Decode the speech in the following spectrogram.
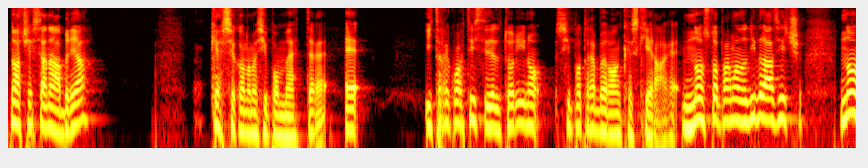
No, c'è Sanabria, che secondo me si può mettere, e i trequartisti del Torino si potrebbero anche schierare. Non sto parlando di Vlasic, non,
